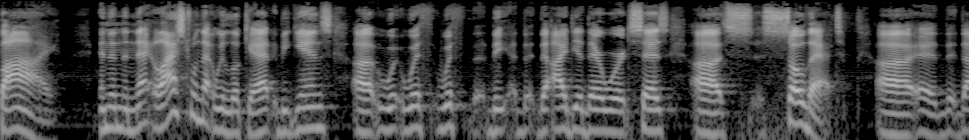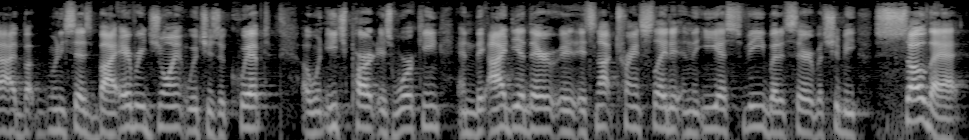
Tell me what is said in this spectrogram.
by. And then the ne- last one that we look at begins uh, with, with the, the, the, idea there where it says, uh, so that. Uh, the, when he says, by every joint which is equipped, uh, when each part is working, and the idea there, it's not translated in the ESV, but it's there, but should be so that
